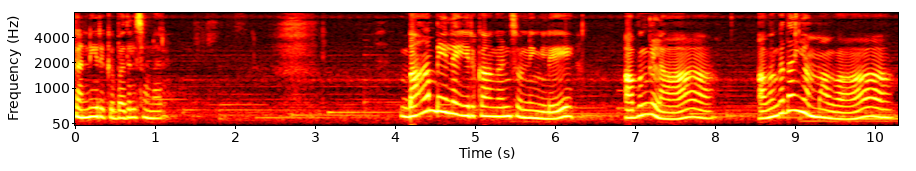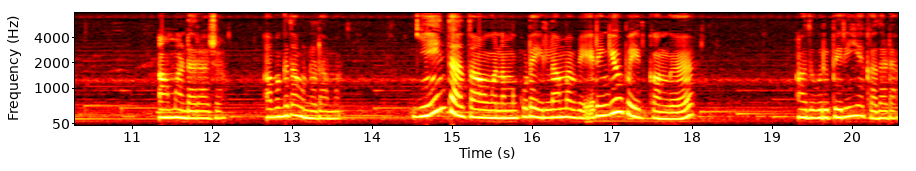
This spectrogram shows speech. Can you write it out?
கண்ணீருக்கு பதில் சொன்னார். பாம்பேல இருக்காங்கன்னு சொன்னீங்களே அவங்களா? அவங்க தான் என் அம்மாவா? ஆமாண்டா ராஜா அவங்க தான் உன்னோட அம்மா. ஏன் தாத்தா அவங்க நம்ம கூட இல்லாமல் வேற எங்கேயோ போயிருக்காங்க? அது ஒரு பெரிய கதைடா.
